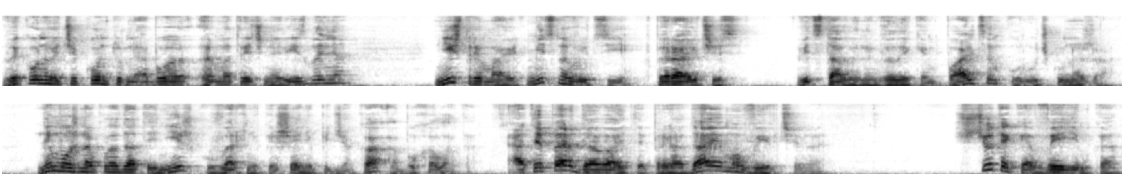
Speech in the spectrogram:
Виконуючи контурне або геометричне різьблення, ніж тримають міцно в руці, впираючись відставленим великим пальцем у ручку ножа. Не можна вкладати ніж у верхню кишеню піджака або халата. А тепер давайте пригадаємо вивчене. Що таке виїмка?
